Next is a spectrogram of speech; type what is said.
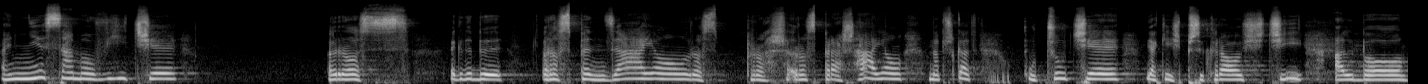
ale niesamowicie roz, jak gdyby rozpędzają, rozpraszają na przykład uczucie jakiejś przykrości albo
